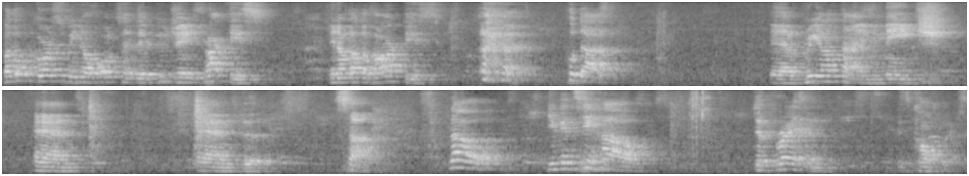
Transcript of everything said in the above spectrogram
but of course we know also in the DJing practice, in a lot of artists who does uh, real-time image and and uh, sound. Now you can see how the present is complex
